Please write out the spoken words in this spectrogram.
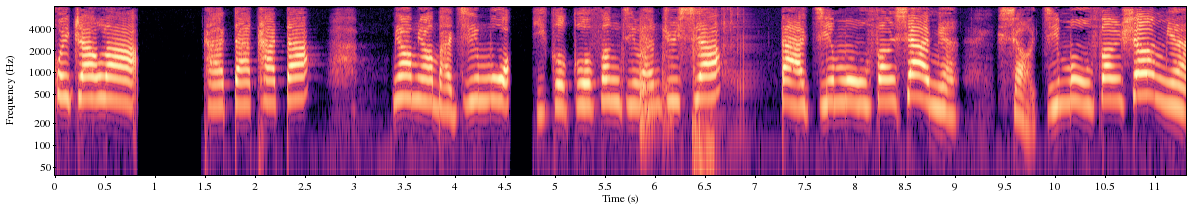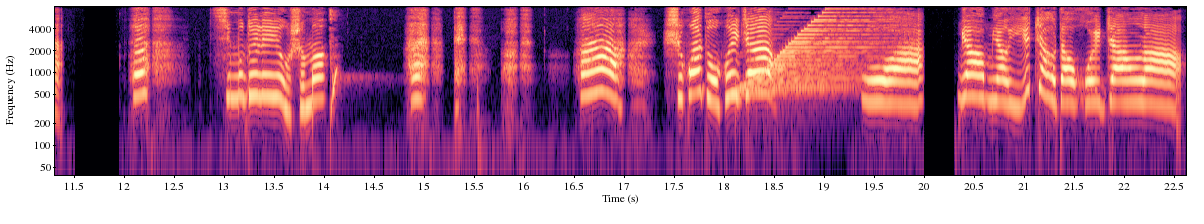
徽章了！咔哒咔哒，妙妙把积木一个个放进玩具箱，大积木放下面，小积木放上面。什么？哎哎啊！是花朵徽章！哇，妙妙也找到徽章了！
